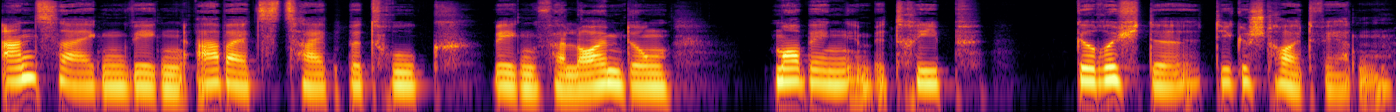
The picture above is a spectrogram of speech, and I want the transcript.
Anzeigen wegen Arbeitszeitbetrug, wegen Verleumdung, Mobbing im Betrieb, Gerüchte, die gestreut werden.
